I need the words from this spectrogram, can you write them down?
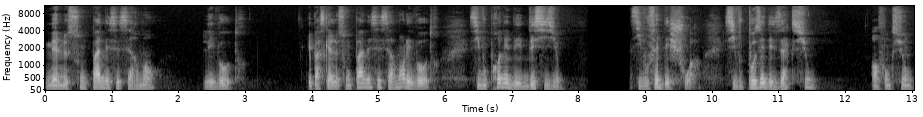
mais elles ne sont pas nécessairement les vôtres. Et parce qu'elles ne sont pas nécessairement les vôtres, si vous prenez des décisions, si vous faites des choix, si vous posez des actions en fonction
